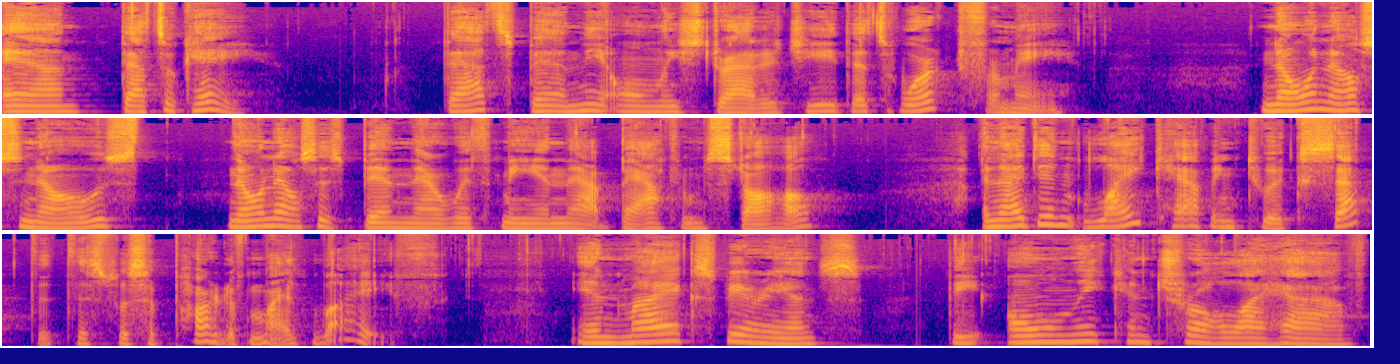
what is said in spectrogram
and that's okay. That's been the only strategy that's worked for me. No one else knows no one else has been there with me in that bathroom stall. And I didn't like having to accept that this was a part of my life. In my experience, the only control I have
